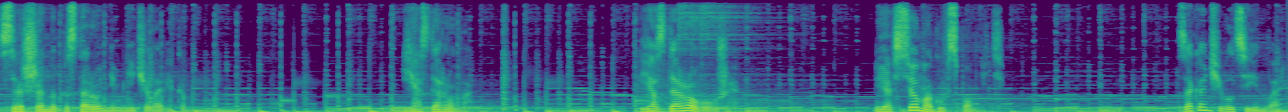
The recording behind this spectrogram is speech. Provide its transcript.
совершенно посторонним мне человеком. Я здорова. Я здорова уже. Я все могу вспомнить. Заканчивался январь.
